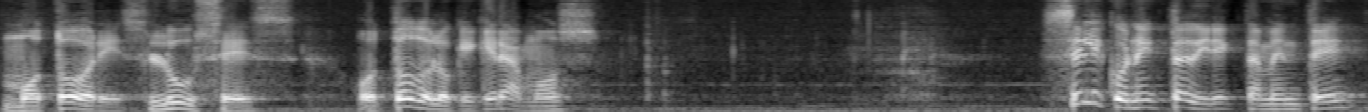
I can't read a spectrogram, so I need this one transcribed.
motores, luces o todo lo que queramos, se le conecta directamente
